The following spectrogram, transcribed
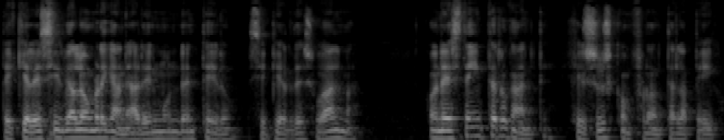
¿de qué le sirve al hombre ganar el mundo entero si pierde su alma? Con este interrogante, Jesús confronta el apego.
